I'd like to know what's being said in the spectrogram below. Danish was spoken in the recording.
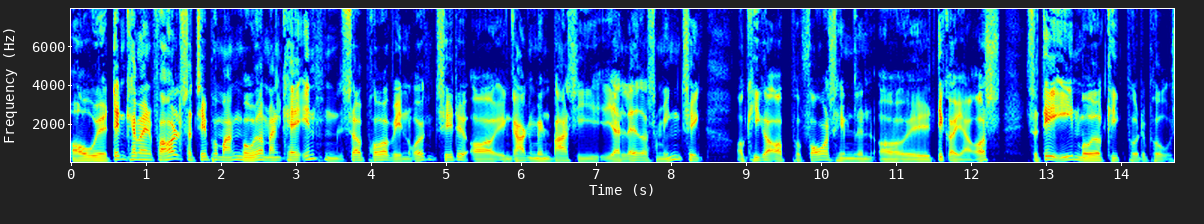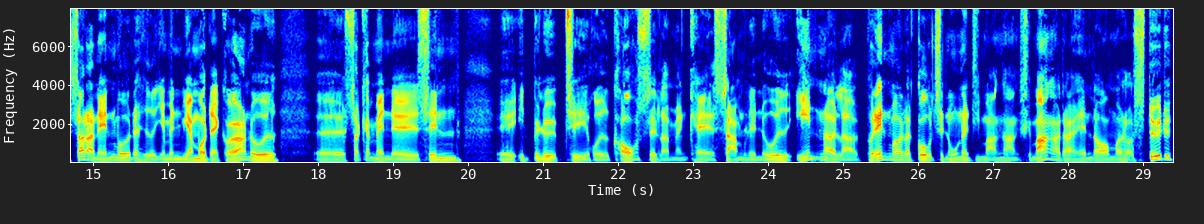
Og øh, den kan man forholde sig til på mange måder. Man kan enten så prøve at vende ryggen til det, og en gang imellem bare sige, jeg lader som ingenting, og kigger op på forårshimlen, og øh, det gør jeg også. Så det er en måde at kigge på det på. Så er der en anden måde, der hedder, jamen jeg må da gøre noget. Øh, så kan man øh, sende øh, et beløb til Røde Kors, eller man kan samle noget ind, eller på den måde at gå til nogle af de mange arrangementer, der handler om at, at støtte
